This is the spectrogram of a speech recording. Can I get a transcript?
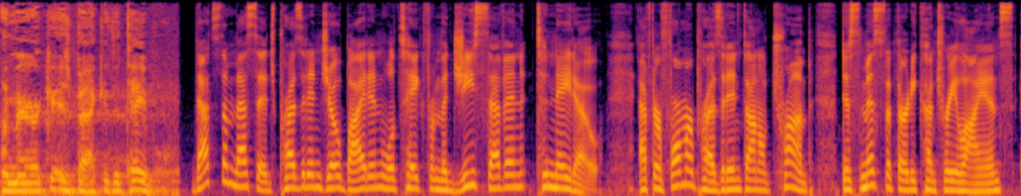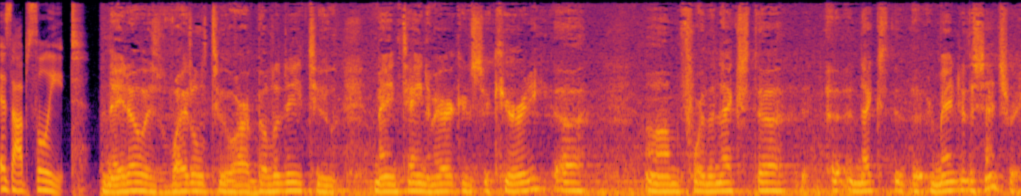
America is back at the table. That's the message President Joe Biden will take from the G7 to NATO after former President Donald Trump dismissed the 30 country alliance as obsolete. NATO is vital to our ability to maintain American security. Uh, um, for the next uh, uh, next uh, remainder of the century.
